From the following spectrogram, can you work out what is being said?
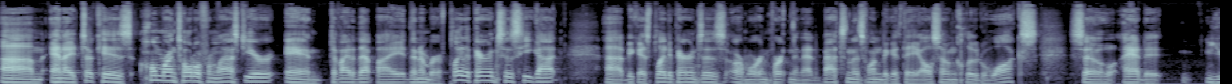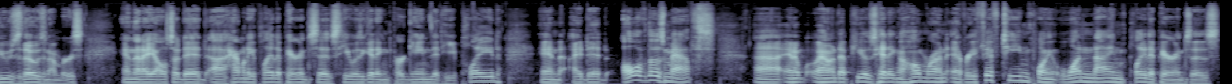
Um, and I took his home run total from last year and divided that by the number of plate appearances he got, uh, because plate appearances are more important than at bats in this one because they also include walks. So I had to use those numbers. And then I also did uh, how many plate appearances he was getting per game that he played. And I did all of those maths. Uh, and it wound up he was hitting a home run every 15.19 plate appearances,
